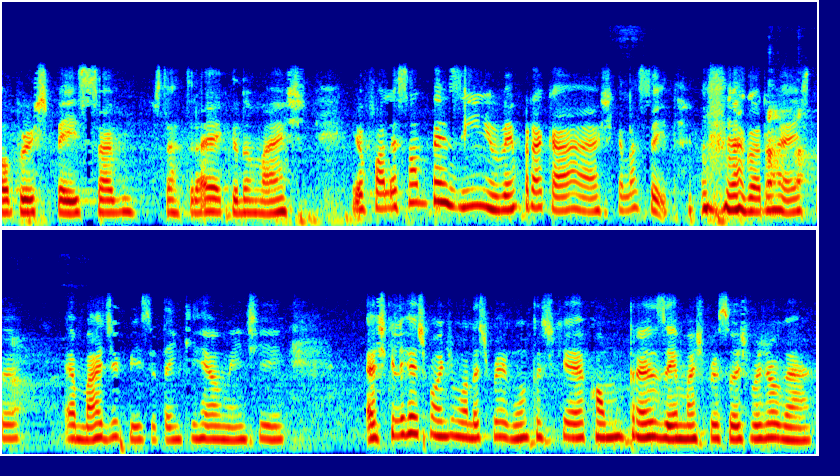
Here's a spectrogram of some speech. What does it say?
Upper Space, sabe? Star Trek e tudo mais. Eu falo, é só um pezinho, vem pra cá, acho que ela aceita. Agora o resto é mais difícil, tem que realmente acho que ele responde uma das perguntas que é como trazer mais pessoas para jogar.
